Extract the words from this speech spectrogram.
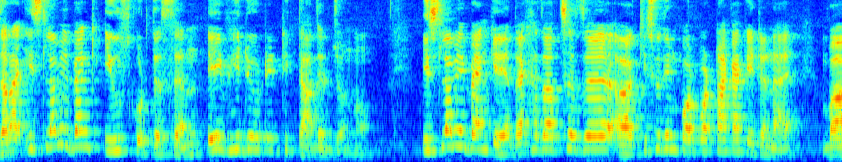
যারা ইসলামী ব্যাংক ইউজ করতেছেন, এই ভিডিওটি ঠিক তাদের জন্য। ইসলামী ব্যাংকে দেখা যাচ্ছে যে কিছুদিন পর পর টাকা কেটে নেয় বা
